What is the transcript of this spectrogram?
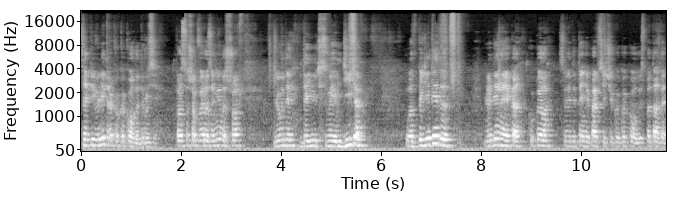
це пів літра Кока-Коли, друзі. Просто щоб ви розуміли, що люди дають своїм дітям. От підійти до людини, яка купила своїй дитині пепсі чи Кока-Колу, і спитати,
